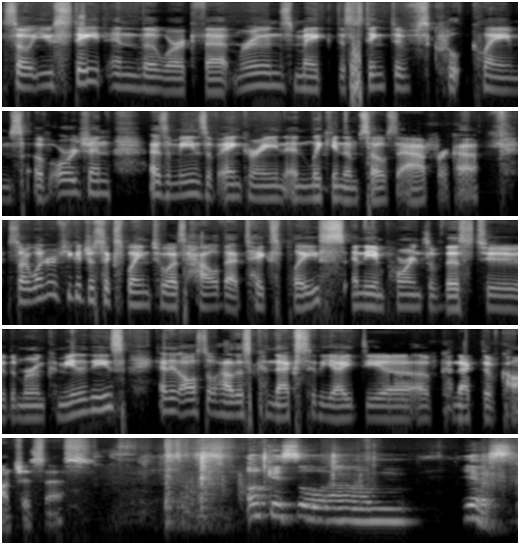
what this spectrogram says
So you state in the work that Maroons make distinctive claims of origin as a means of anchoring and linking themselves to Africa. So I wonder if you could just explain to us how that takes place and the importance of this to the Maroon communities, and then also how this connects to the idea of connective consciousness. Okay, so um, yes,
